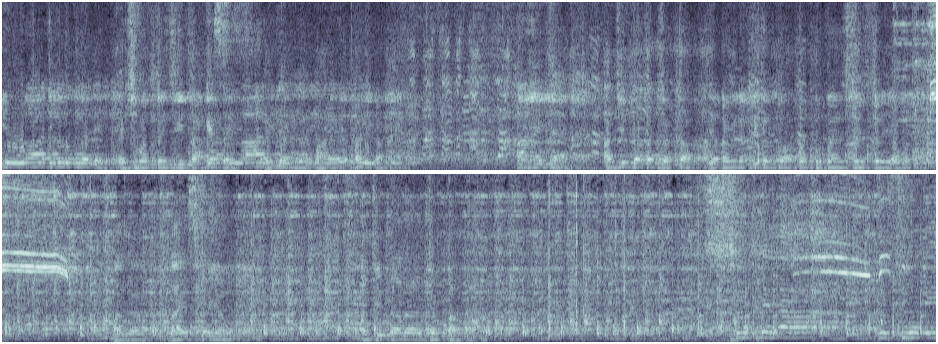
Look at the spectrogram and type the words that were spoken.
युवराज गुरुंगले यशवंतजी डांगे साहेब अहिल्यानगर महानगरपालिका. आणायचा आहे अजितदादा जगताप यांना विनंती करतो आपण कृपया स्टेजकडे यावं माझ्या बायसकडे यावं अजितदादा जगताप. संपलेल्या कुस्तीमध्ये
